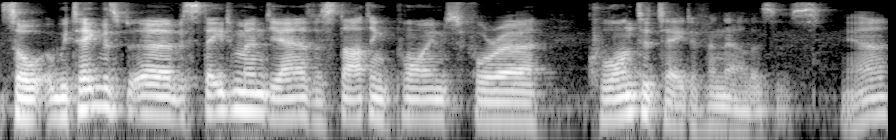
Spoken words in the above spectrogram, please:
so we take this uh, the statement, yeah, as a starting point for a quantitative analysis, yeah.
